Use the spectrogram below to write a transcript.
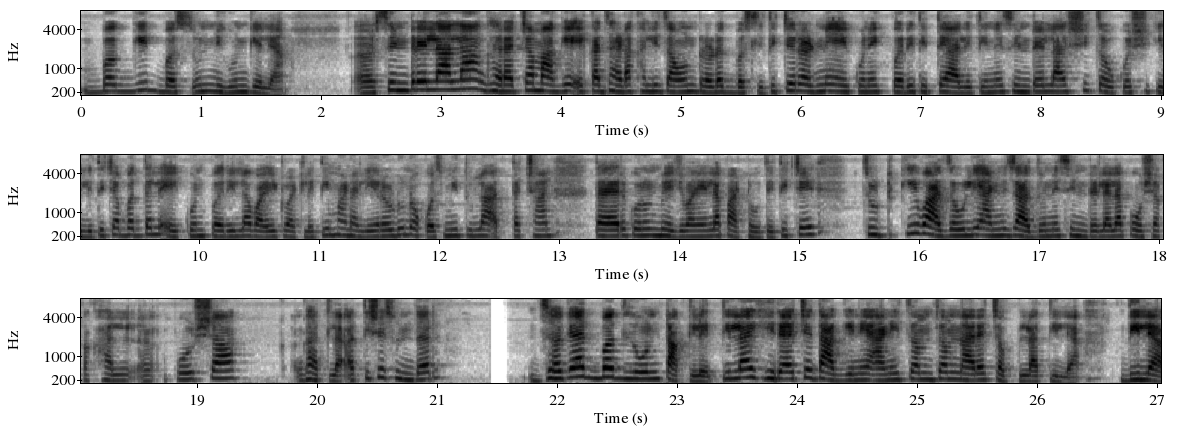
बग्गीत बसून निघून गेल्या. सिंड्रेलाला घराच्या मागे एका झाडाखाली जाऊन रडत बसली. तिचे रडणे ऐकून एक परी तिथे आली. तिने सिंड्रेलाशी चौकशी केली. तिच्याबद्दल ऐकून परीला वाईट वाटले. ती म्हणाली रडू नकोस मी तुला आत्ता छान तयार करून मेजवानीला पाठवते. तिचे चुटकी वाजवली आणि जादूने सिंड्रेलाला पोशाखाखाल खाल पोशाख घातला. अतिशय सुंदर झग्यात बदलून टाकले. तिला हिऱ्याचे दागिने आणि चमचमणाऱ्या चपला तिला दिल्या.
